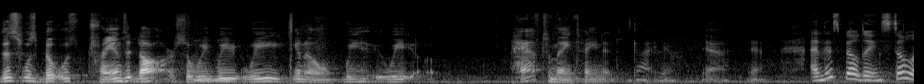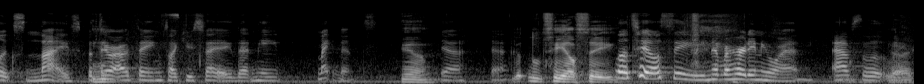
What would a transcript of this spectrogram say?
this was built with transit dollars, so we, we, Mm-hmm. we, you know, we, we have to maintain it. Got you. Yeah, yeah. And this building still looks nice, but Mm-hmm. there are things, like you say, that need maintenance. Yeah. Yeah, yeah. Little TLC. Little TLC, never hurt anyone. Absolutely. Right.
